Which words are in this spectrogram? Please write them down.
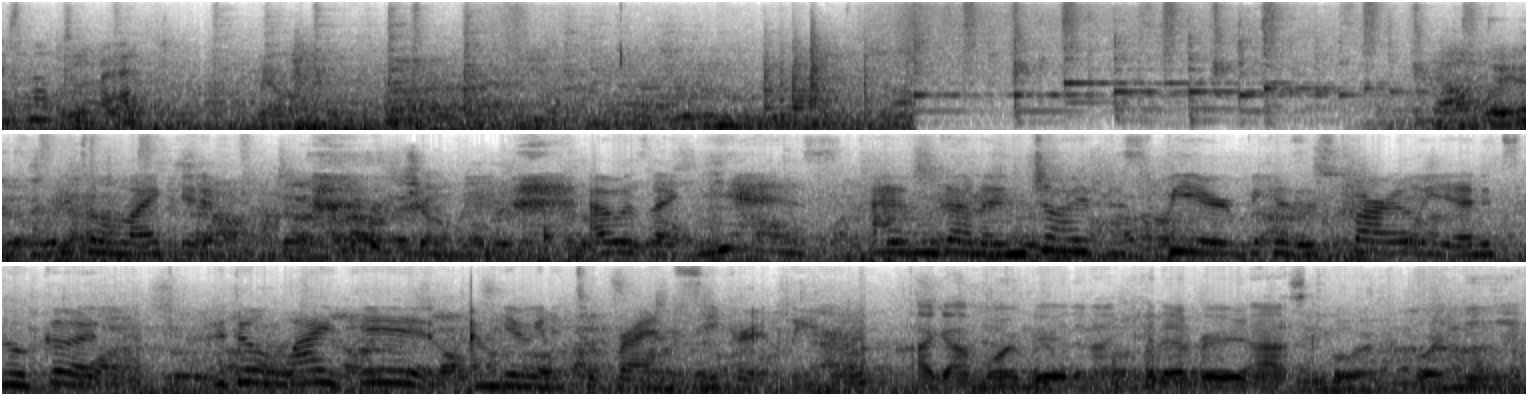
It's not too bad. I don't like it. Show me. I was like, yes, I'm gonna enjoy this beer because it's barley and it's so good. I don't like it. I'm giving it to Brian secretly. I got more beer than I could ever ask for or need.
